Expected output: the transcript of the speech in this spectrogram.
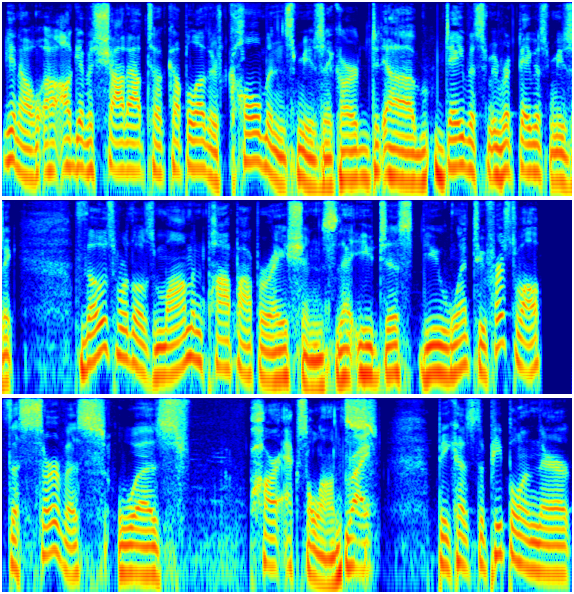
you know, I'll give a shout out to a couple others Coleman's music or uh, Davis, Rick Davis music. Those were those mom and pop operations that you just you went to. First of all, the service was par excellence. Right. Because the people in there,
